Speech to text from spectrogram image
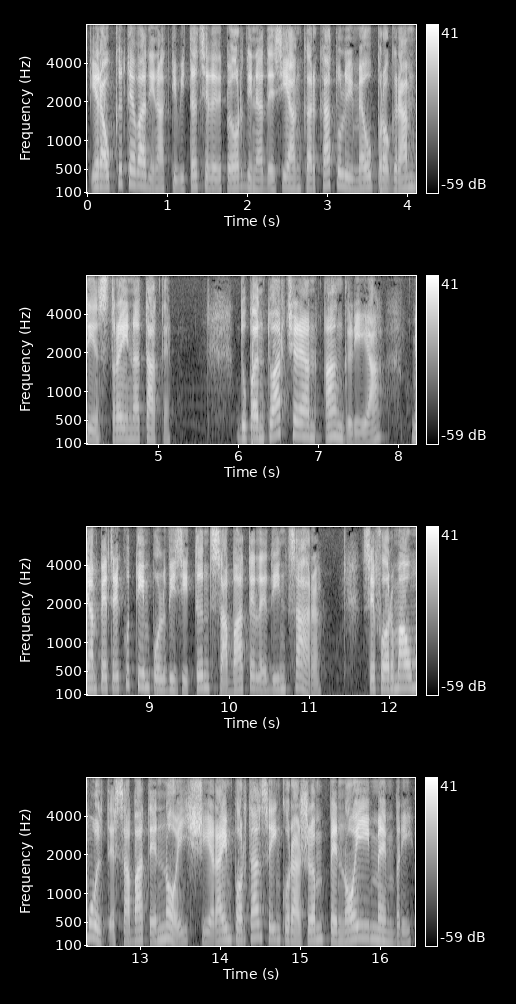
erau câteva din activitățile de pe ordinea de zi a încărcatului meu program din străinătate. După întoarcerea în Anglia, mi-am petrecut timpul vizitând sabatele din țară. Se formau multe sabate noi și era important să încurajăm pe noi membri.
